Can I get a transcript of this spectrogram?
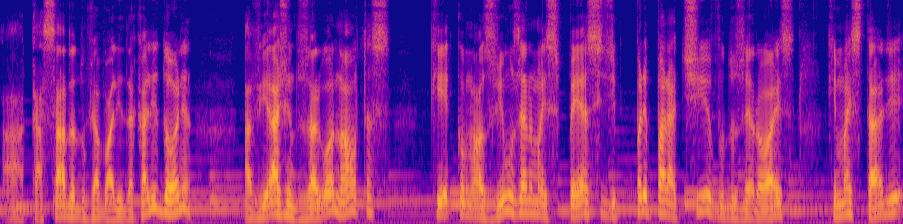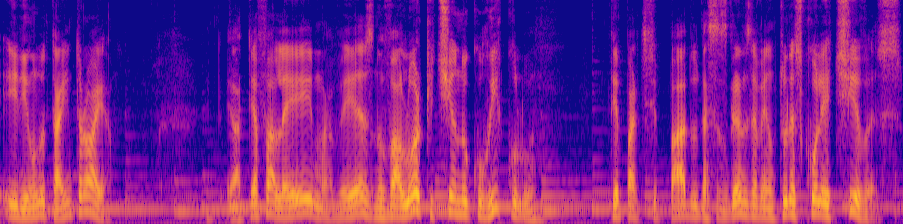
A caçada do javali da Calidônia, a viagem dos argonautas, que, como nós vimos, era uma espécie de preparativo dos heróis que mais tarde iriam lutar em Troia. Eu até falei uma vez no valor que tinha no currículo ter participado dessas grandes aventuras coletivas.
